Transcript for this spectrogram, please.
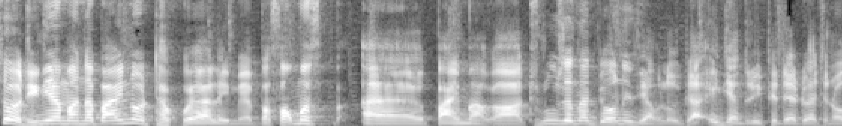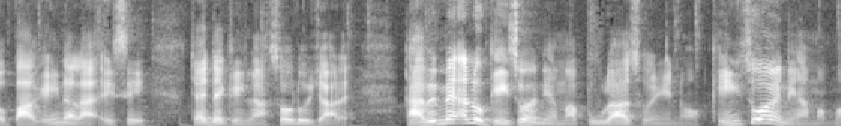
ဆိုတော့ဒီနေရာမှာနှစ်ပိုင်းတော့ထပ်ခွဲရလိမ့်မယ် performance အဲပိုင်းမှာကထူးထူးဆန်းဆန်းပြောနေကြမလို့ဗျာ Agent 3ဖြစ်တဲ့အတွက်ကျွန်တော်ဘာဂိမ်းလာလား AC ကြိုက်တဲ့ဂိမ်းလာဆော့လို့ရတယ်ဒါပေမဲ့အဲ့လိုဂိမ်းဆော့တဲ့နေရာမှာပူလားဆိုရင်တော့ဂိမ်းဆော့တဲ့နေရာမှာမ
